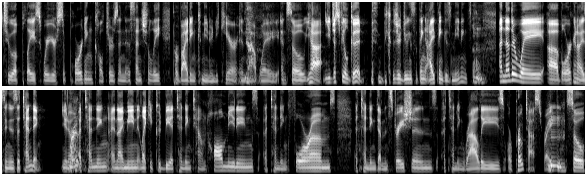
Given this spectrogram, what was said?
to a place where you're supporting cultures and essentially providing community care in yeah. that way. And so, yeah, you just feel good because you're doing something I think is meaningful. Mm. Another way of organizing is attending you know, right. attending, and I mean, like it could be attending town hall meetings, attending forums, attending demonstrations, attending rallies or protests, right? Mm. And so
